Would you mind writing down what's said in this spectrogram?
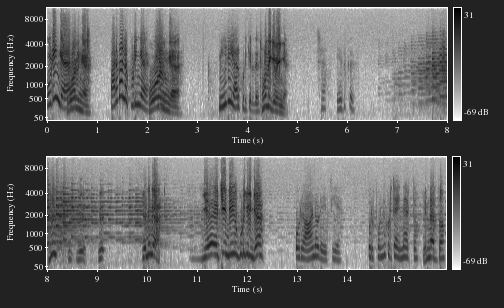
குடிங்க. போருங்க. பரவாயில்ல குடிங்க. போருங்க. மீதி யார் குடிக்கிறது? பூனைக்கு வைங்க. எதுக்கு? என்னங்க? ஏச்சி நீங்க குடிக்கிறீங்க? ஒரு ஆணோட எச்சிய. ஒரு பொண்ணு குடிச்சா என்ன அர்த்தம்? என்ன அர்த்தம்?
